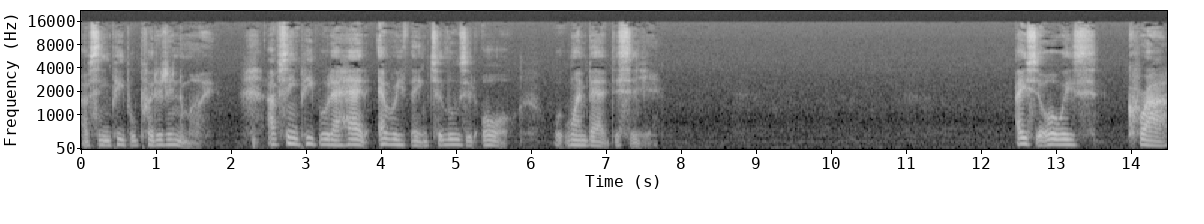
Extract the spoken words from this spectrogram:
I've seen people put it in the mud. I've seen people that had everything to lose it all with one bad decision. I used to always cry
